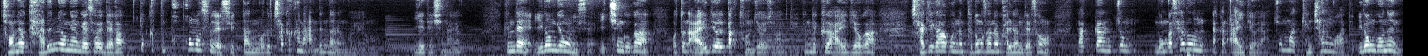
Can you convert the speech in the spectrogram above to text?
전혀 다른 영역에서 내가 똑같은 퍼포먼스를 낼 수 있다는 것을 착각하면 안 된다는 거예요. 이해되시나요? 근데 이런 경우는 있어요. 이 친구가 어떤 아이디어를 딱 던져요 저한테. 근데 그 아이디어가 자기가 하고 있는 부동산에 관련돼서 약간 좀 뭔가 새로운 약간 아이디어야. 좀만 괜찮은 것 같아. 이런 거는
